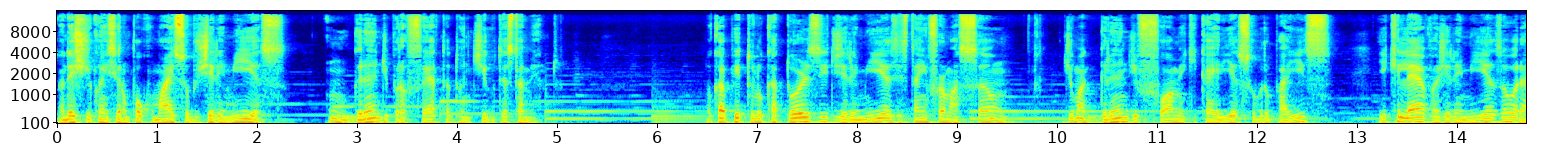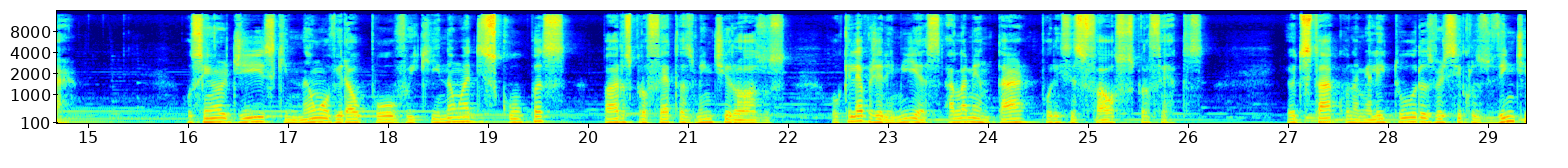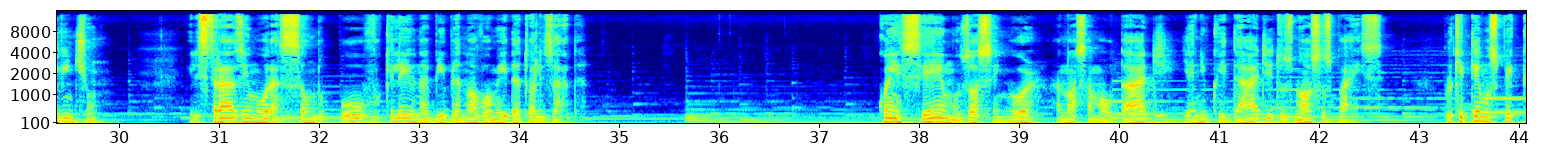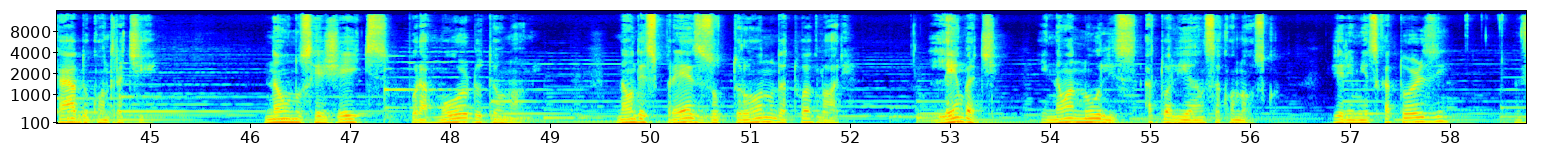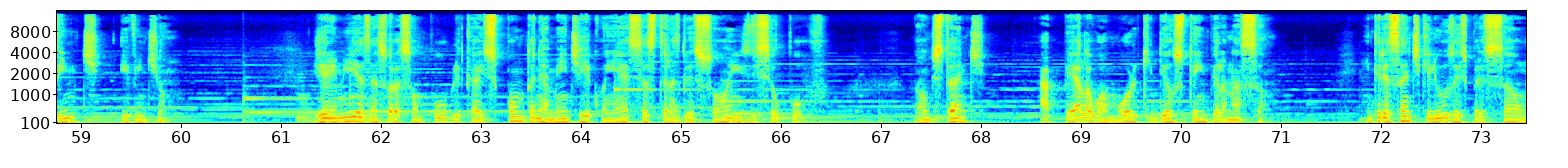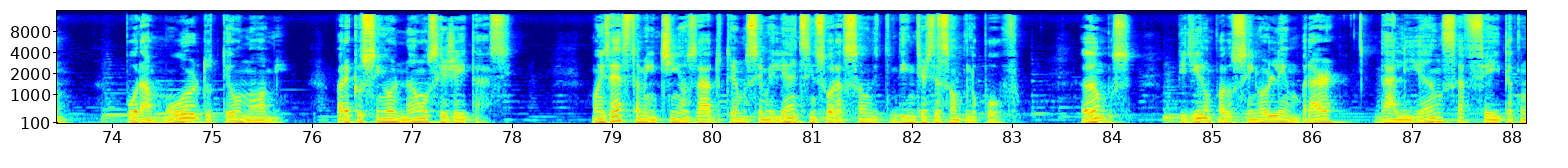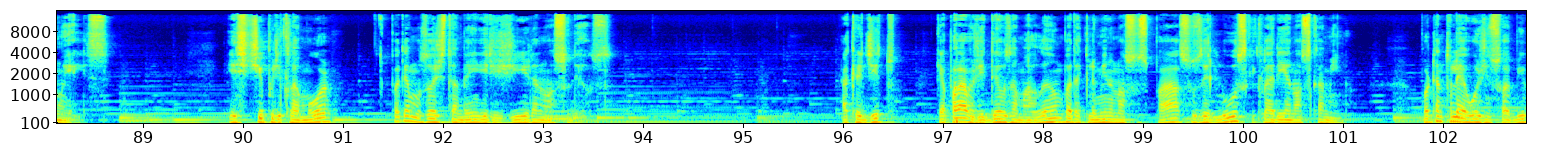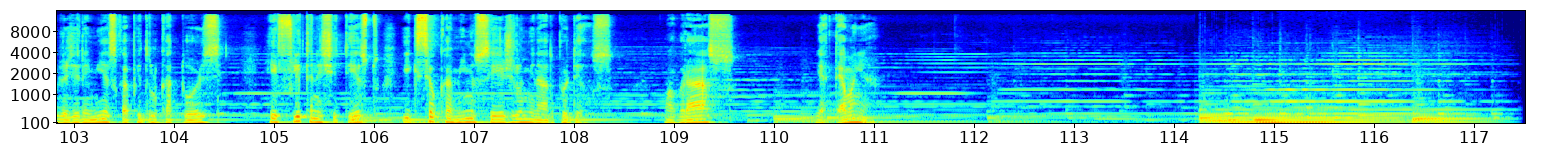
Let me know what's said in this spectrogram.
Não deixe de conhecer um pouco mais sobre Jeremias, um grande profeta do Antigo Testamento. No capítulo 14 de Jeremias está a informação de uma grande fome que cairia sobre o país e que leva Jeremias a orar. O Senhor diz que não ouvirá o povo e que não há desculpas para os profetas mentirosos, o que leva Jeremias a lamentar por esses falsos profetas. Eu destaco na minha leitura os versículos 20 e 21. Eles trazem uma oração do povo que leio na Bíblia Nova Almeida atualizada. Conhecemos, ó Senhor, a nossa maldade e a iniquidade dos nossos pais, porque temos pecado contra ti. Não nos rejeites por amor do teu nome. Não desprezes o trono da tua glória. Lembra-te e não anules a tua aliança conosco. Jeremias 14, 20 e 21. Jeremias, nessa oração pública, espontaneamente reconhece as transgressões de seu povo não obstante, apela ao amor que Deus tem pela nação. Interessante que ele usa a expressão por amor do teu nome, para que o Senhor não os rejeitasse. Moisés também tinha usado termos semelhantes em sua oração de intercessão pelo povo. Ambos pediram para o Senhor lembrar da aliança feita com eles. Este tipo de clamor podemos hoje também dirigir a nosso Deus. Acredito que a palavra de Deus é uma lâmpada que ilumina nossos passos e luz que clareia nosso caminho. Portanto, leia hoje em sua Bíblia Jeremias capítulo 14, reflita neste texto e que seu caminho seja iluminado por Deus. Um abraço e até amanhã.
